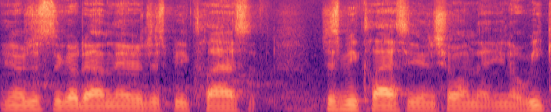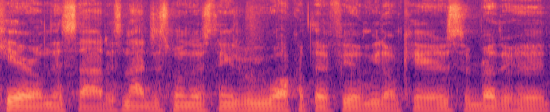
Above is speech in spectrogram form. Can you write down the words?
you know, just to go down there, just be class, just be classy, and show them that you know we care on this side. It's not just one of those things where we walk up that field and we don't care. It's a brotherhood.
